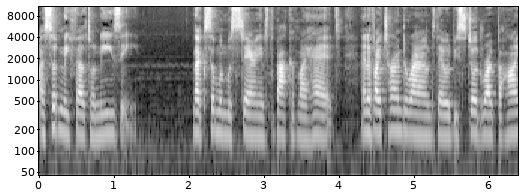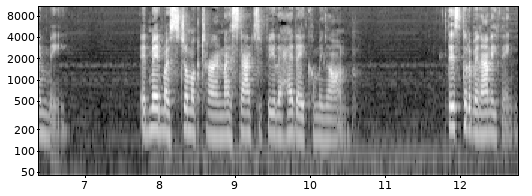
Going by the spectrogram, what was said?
I suddenly felt uneasy, like someone was staring into the back of my head, and if I turned around, they would be stood right behind me. It made my stomach turn, and I started to feel a headache coming on. This could have been anything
